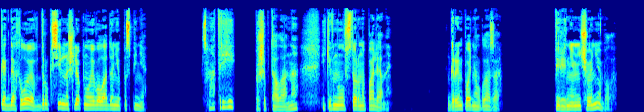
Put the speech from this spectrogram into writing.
когда Хлоя вдруг сильно шлепнула его ладонью по спине. «Смотри», — прошептала она и кивнула в сторону поляны. Грым поднял глаза. Перед ним ничего не было.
